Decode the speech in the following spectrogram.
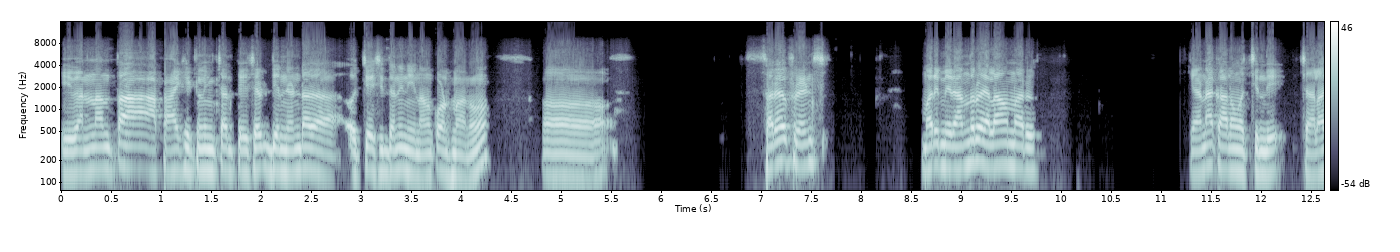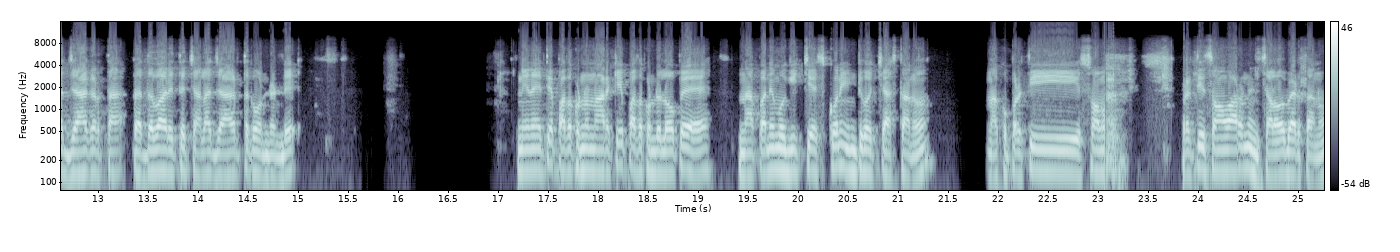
ఇవన్నంతా ఆ ప్యాకెట్ల నుంచి అంత వేసాడు దీని నిండా వచ్చేసిద్దని నేను అనుకుంటున్నాను. సరే ఫ్రెండ్స్ మరి మీరందరూ ఎలా ఉన్నారు? ఎండాకాలం వచ్చింది చాలా జాగ్రత్త పెద్దవారైతే చాలా జాగ్రత్తగా ఉండండి. నేనైతే పదకొండున్నరకి పదకొండు లోపే నా పని ముగిచ్చేసుకొని ఇంటికి వచ్చేస్తాను. నాకు ప్రతి సోమ ప్రతి సోమవారం నేను సెలవు పెడతాను.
